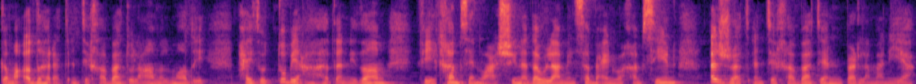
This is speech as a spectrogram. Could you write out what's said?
كما أظهرت انتخابات العام الماضي حيث اتبع هذا النظام في 25 دولة من 57 أجرت انتخابات برلمانية.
